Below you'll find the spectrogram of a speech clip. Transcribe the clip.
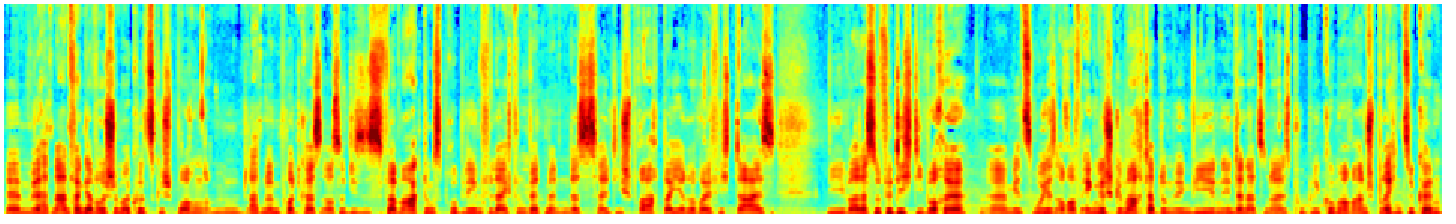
ähm, wir hatten Anfang der Woche schon mal kurz gesprochen, hatten wir im Podcast auch so dieses Vermarktungsproblem vielleicht von ja. Badminton, dass halt die Sprachbarriere häufig da ist. Wie war das so für dich die Woche, ähm, jetzt wo ihr es auch auf Englisch gemacht habt, um irgendwie ein internationales Publikum auch ansprechen zu können?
